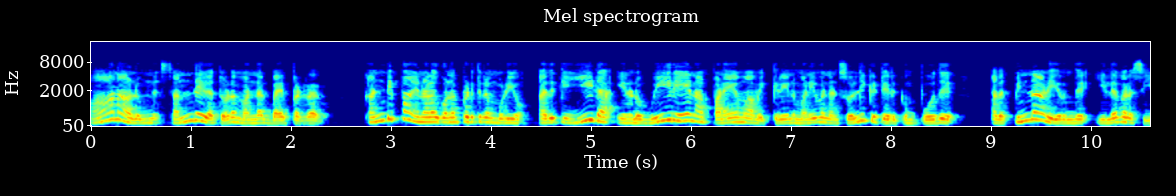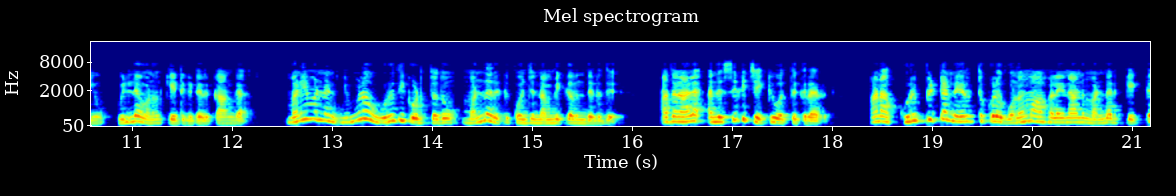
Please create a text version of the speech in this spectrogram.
ஆனாலும்னு சந்தேகத்தோட மன்னர் பயப்படுறார். கண்டிப்பா என்னால குணப்படுத்திட முடியும். அதுக்கு ஈடா என்னோட உயிரையே நான் பணயமா வைக்கிறேன்னு மணிவண்ணன் சொல்லிக்கிட்டு இருக்கும் போது அத பின்னாடி இருந்து இளவரசியும் வில்லவனும் கேட்டுக்கிட்டு இருக்காங்க. மணிவண்ணன் இவ்வளவு உறுதி கொடுத்ததும் மன்னருக்கு கொஞ்சம் நம்பிக்கை வந்துடுது. அதனால அந்த சிகிச்சைக்கு ஒத்துக்கிறாரு. ஆனா குறிப்பிட்ட நேரத்துக்குள்ள குணமாகலைனான்னு மன்னர் கேட்க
